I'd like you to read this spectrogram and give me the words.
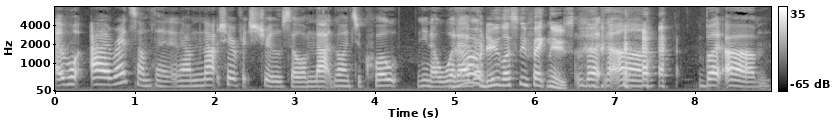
I, well, I read something, and I'm not sure if it's true, so I'm not going to quote. You know, whatever. No, dude, let's do fake news. but um but um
